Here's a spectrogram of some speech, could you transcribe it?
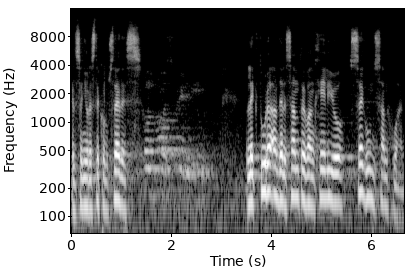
El Señor esté con ustedes. Lectura del Santo Evangelio según San Juan.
